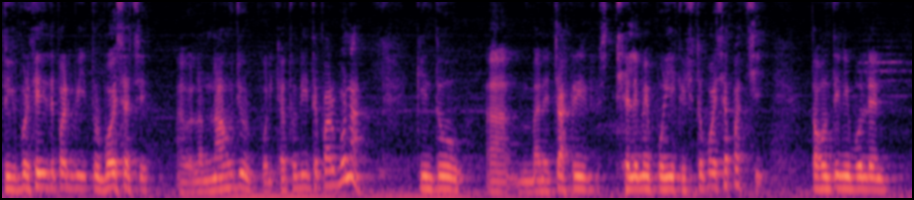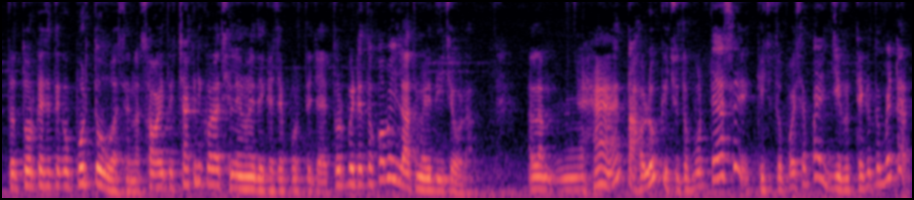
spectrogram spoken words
তুই কি পরীক্ষা দিতে পারবি? তোর বয়স আছে। আমি বললাম, না হুজুর, পরীক্ষা তো দিতে পারব না। কিন্তু মানে চাকরির ছেলে মেয়ে পড়িয়ে কিছু তো পয়সা পাচ্ছি। তখন তিনি বললেন, তো তোর কাছে থেকে পড়তেও আসে না। সবাই তো চাকরি করা ছেলে মেয়ে দেখেছে পড়তে যায়। তোর পেটে তো কবেই লাত মেরে দিয়েছে ওরা? বললাম হ্যাঁ তাহলেও কিছু তো পড়তে আসে। কিছু তো পয়সা পাই, জিরোর থেকে তো বেটার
